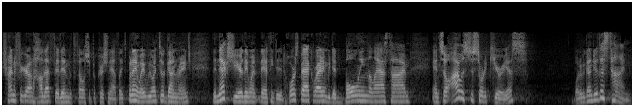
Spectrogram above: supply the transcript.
trying to figure out how that fit in with the Fellowship of Christian Athletes. But anyway, we went to a gun range. The next year, they went. They, I think they did horseback riding. We did bowling the last time, and so I was just sort of curious. What are we going to do this time?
